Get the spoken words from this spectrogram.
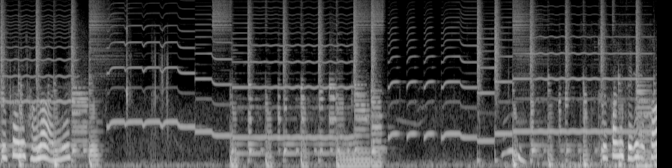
들판이 장난 아니네. 들판이 되게 좋다.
